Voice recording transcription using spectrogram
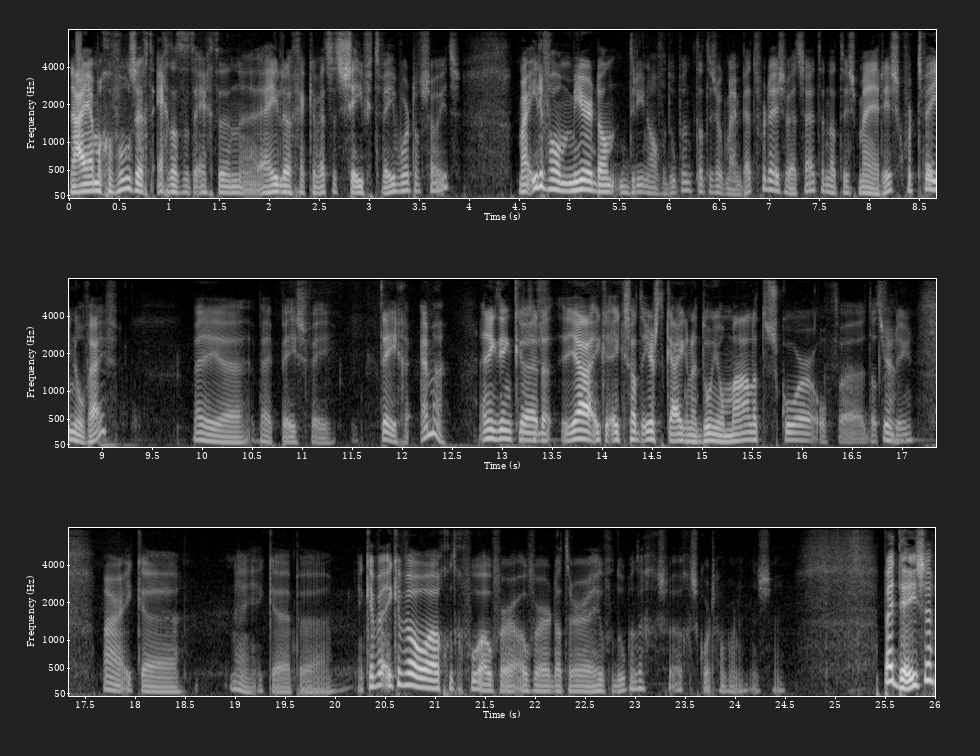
nou ja, mijn gevoel zegt echt dat het echt een hele gekke wedstrijd 7-2 wordt of zoiets. Maar in ieder geval meer dan 3,5 doelpunt. Dat is ook mijn bet voor deze wedstrijd. En dat is mijn risk voor 2-0-5 bij, bij PSV tegen Emmen. En ik denk, Dat ja, ik, ik zat eerst te kijken naar Donjon Malen te scoren of dat soort Ja. dingen. Maar ik, nee, ik heb, ik heb, ik heb wel een goed gevoel over, over dat er heel veel doelpunten ges- gescoord gaan worden. Dus, bij deze,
